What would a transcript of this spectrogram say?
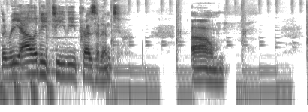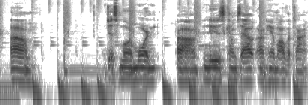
the reality TV president, um, um, just more and more uh, news comes out on him all the time.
